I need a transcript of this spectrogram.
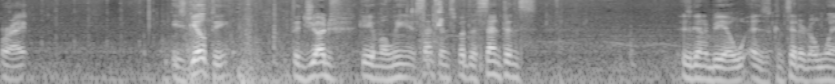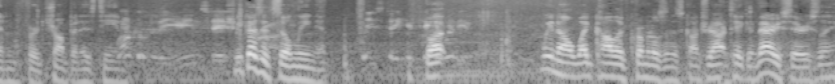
Right. He's guilty. The judge gave him a lenient sentence, but the sentence is going to be a, is considered a win for Trump and his team because it's so lenient. But we know white collar criminals in this country aren't taken very seriously.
